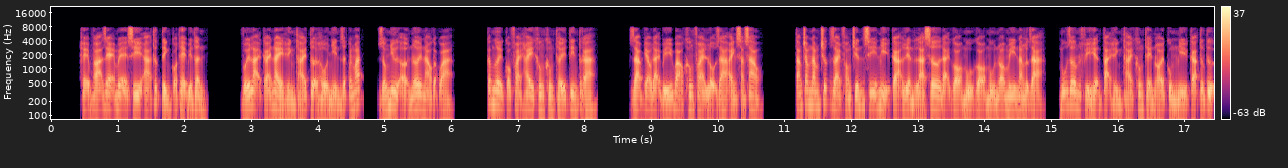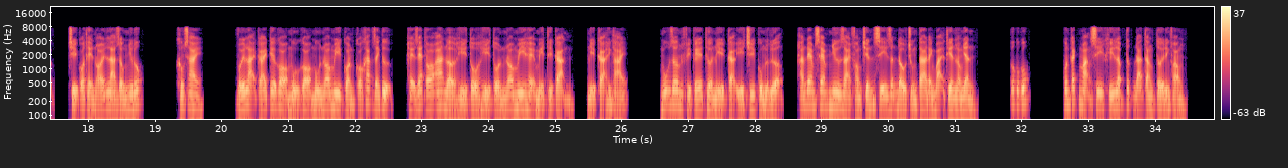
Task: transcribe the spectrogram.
Hệ vã dẹ mệ si ạ thức tỉnh có thể biến thân. Với lại cái này hình thái tựa hồ nhìn rất quen mắt, giống như ở nơi nào gặp qua. Các ngươi có phải hay không không thấy tin tức ca dạp kẹo đại bí bảo không phải lộ ra ánh sáng sao? Tám trăm năm trước giải phóng chiến sĩ nỉ cạ liền là sơ đại gõ mũ gõ mũ no mi năng lực giả, mũ dơm phì hiện tại hình thái không thể nói cùng nỉ cạ tương tự, chỉ có thể nói là giống như lúc. Không sai. Với lại cái kia gõ mũ gõ mũ no mi còn có khác danh tự hệ z o an hỉ tổ hỉ tổn no mi hệ mịt thì cạn nỉ cạ hình thái. Mũ dơm phì kế thừa nỉ cạ ý chí cùng lực lượng, hắn đem xem như giải phóng chiến sĩ dẫn đầu chúng ta đánh bại thiên long nhân. Ước ước quân cách mạng si khí lập tức đã tăng tới đỉnh phong.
